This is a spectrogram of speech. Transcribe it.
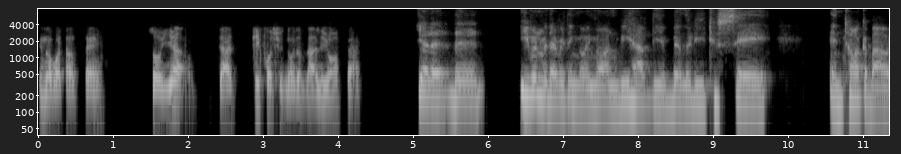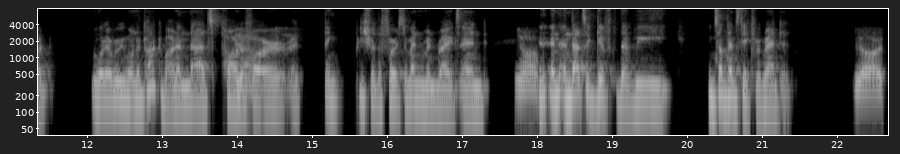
You know what I'm saying? So yeah, that people should know the value of that. Yeah, the, the even with everything going on, we have the ability to say and talk about whatever we want to talk about. And that's part yeah. of our, I think, pretty sure the First Amendment rights. And yeah. And, and that's a gift that we can sometimes take for granted. Yeah, it's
